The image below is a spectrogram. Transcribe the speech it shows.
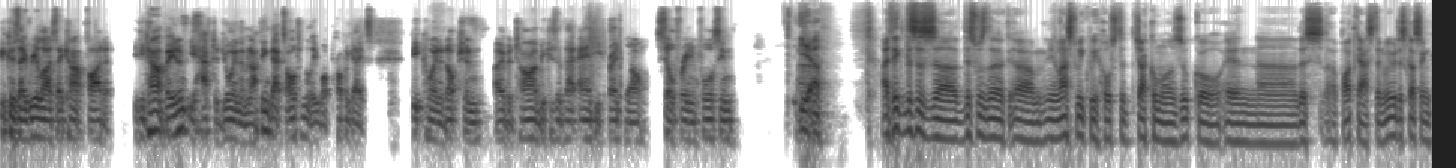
because they realize they can't fight it. If you can't beat them, you have to join them. And I think that's ultimately what propagates Bitcoin adoption over time because of that anti fragile, self reinforcing. Yeah. I think this is uh, this was the um, you know, last week we hosted Giacomo Zucco in uh, this uh, podcast, and we were discussing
